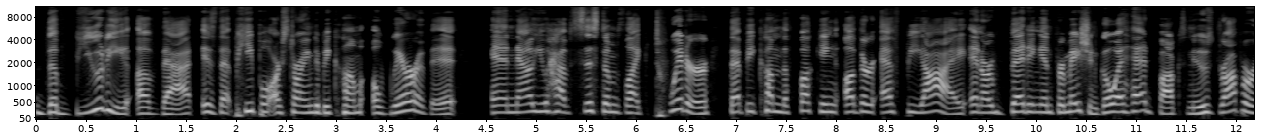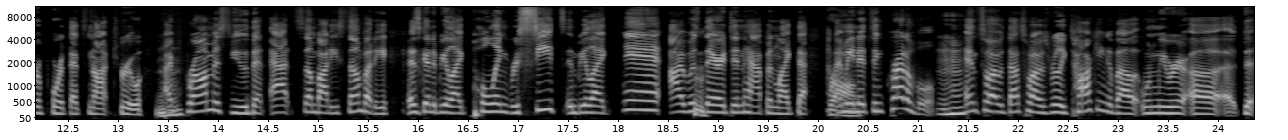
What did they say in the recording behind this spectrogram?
the beauty of that is that people are starting to become aware of it and now you have systems like Twitter that become the fucking other FBI and are vetting information. Go ahead, Fox News, drop a report that's not true. I Mhm. promise you that at somebody, somebody is going to be like pulling receipts and be like, nah, I was there. It didn't happen like that. I mean, it's incredible. Mhm. And so I, that's what I was really talking about when we were uh, d-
